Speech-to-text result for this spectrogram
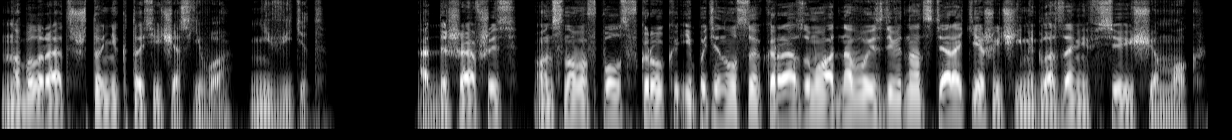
но был рад, что никто сейчас его не видит. Отдышавшись, он снова вполз в круг и потянулся к разуму одного из девятнадцати аракешей, чьими глазами все еще мог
